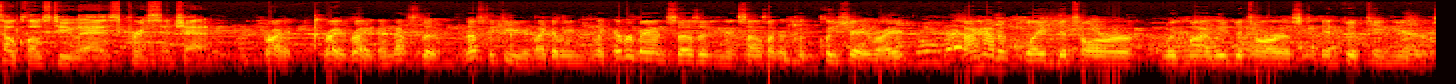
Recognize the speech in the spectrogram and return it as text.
so close to as Chris and Chad. Right, right, right, and that's the that's the key. Like I mean, like every band says it, and it sounds like a cl- cliche, right? I haven't played guitar with my lead guitarist in 15 years,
